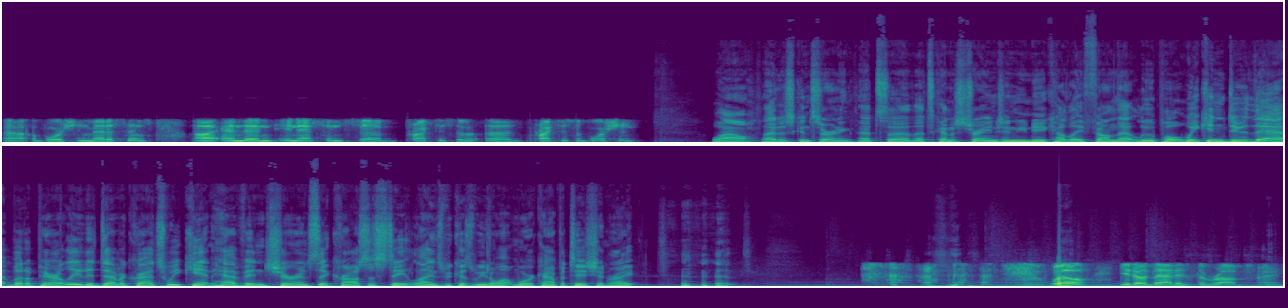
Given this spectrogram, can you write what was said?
uh, abortion medicines uh, and then, in essence, uh, practice uh, practice abortion. Wow, that is concerning. That's uh, that's kind of strange and unique how they found that loophole. We can do that, but apparently the Democrats we can't have insurance that crosses state lines because we don't want more competition, right? well, you know that is the rub, right?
